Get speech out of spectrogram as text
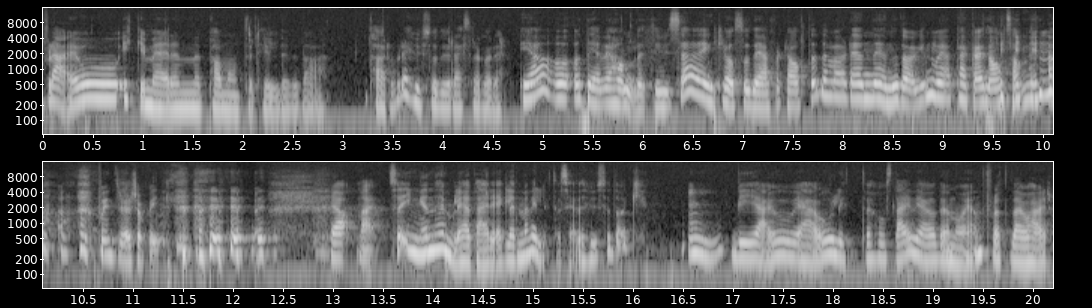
For det er jo ikke mer enn et par måneder til det da tar over det huset, og du reiser av gårde. Ja, og, og det vi handlet i huset, er egentlig også det jeg fortalte. Det var den ene dagen hvor jeg packa inn alt sammen. På interiørshopping. ja, nei. Så ingen hemmelighet her. Jeg gleder meg veldig til å se det huset, Dog. Mm. Vi er jo, jeg er jo litt hos deg, vi er jo det nå igjen. For at det er jo her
